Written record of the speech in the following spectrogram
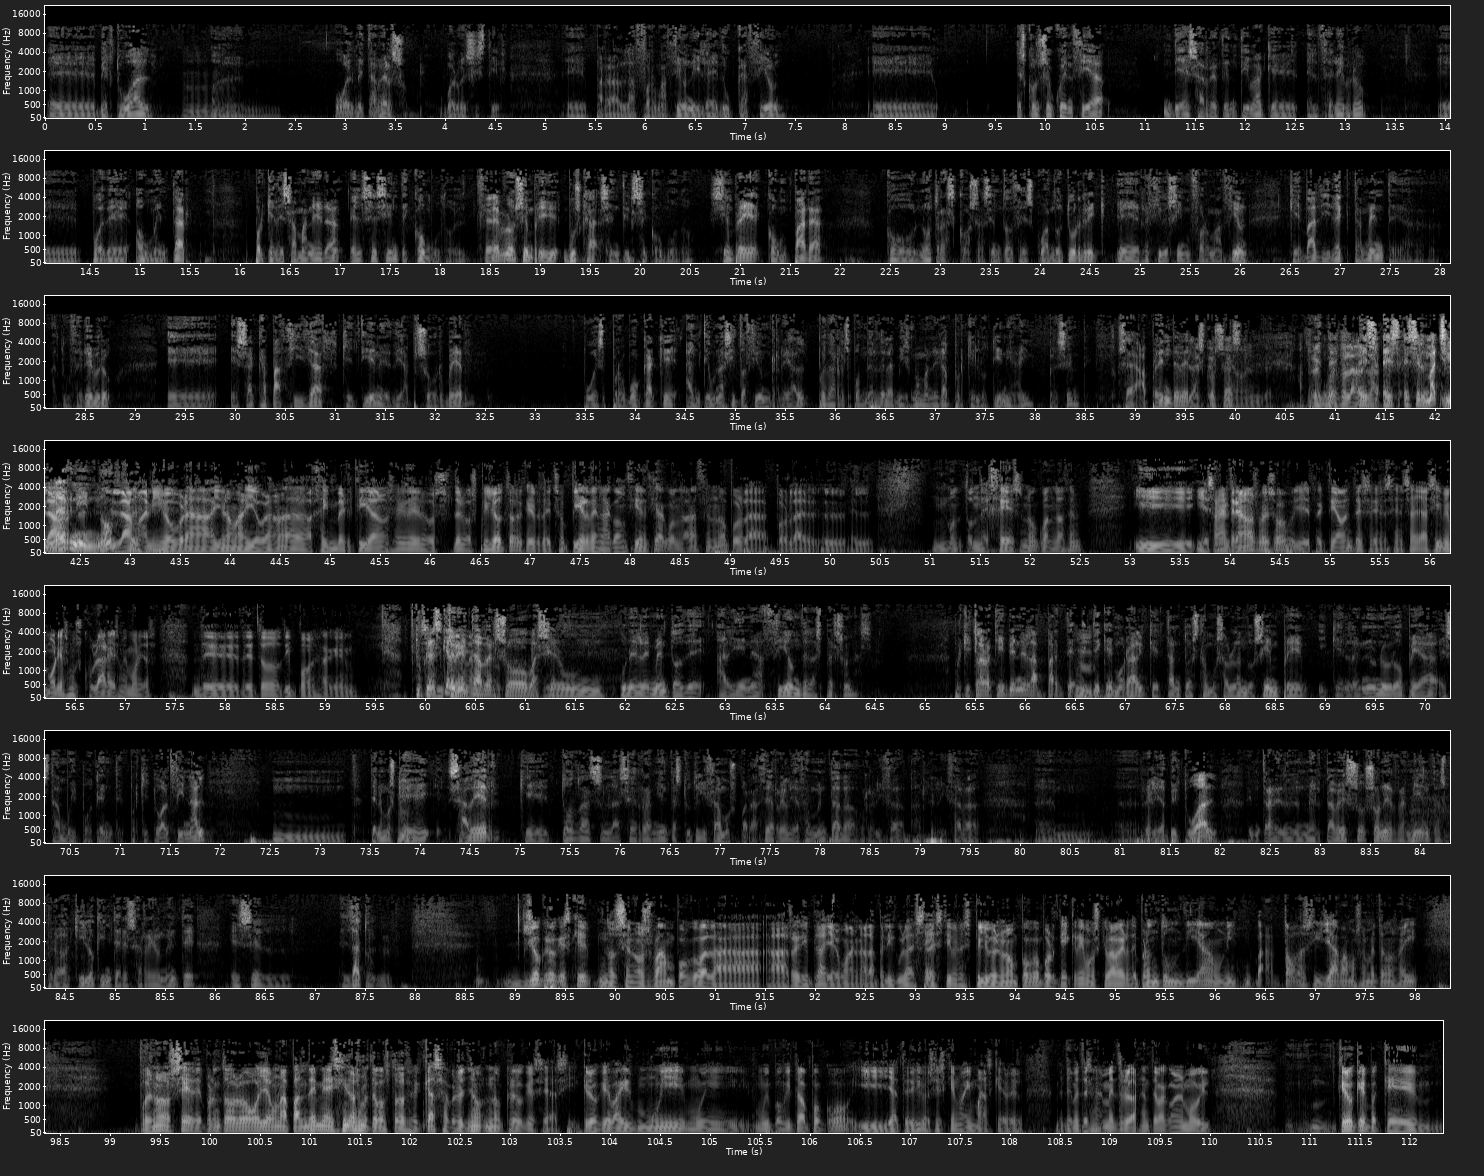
eh, virtual eh, o el metaverso, vuelvo a insistir, eh, para la formación y la educación es consecuencia de esa retentiva que el cerebro puede aumentar porque de esa manera él se siente cómodo. El cerebro siempre busca sentirse cómodo, siempre compara con otras cosas. Entonces, cuando tú recibes información que va directamente a tu cerebro, eh, esa capacidad que tiene de absorber pues provoca que ante una situación real pueda responder de la misma manera porque lo tiene ahí presente. O sea, aprende de las cosas. es, el machine learning, ¿no? La maniobra, hay una maniobra, ¿no? La baja invertida, no sé, de los de los pilotos que de hecho pierden la conciencia cuando hacen, ¿no? Por la por la, el un montón de Gs, ¿no? Cuando hacen. Y, están entrenados por eso, y efectivamente se, ensaya así, memorias musculares, memorias de, de todo tipo. O sea que. ¿Tú crees que el metaverso va a ser un, un elemento de alienación de las personas? Porque claro, aquí viene la parte hmm. ética y moral que tanto estamos hablando siempre y que en la Unión Europea está muy potente. Porque tú al final mm, tenemos que hmm. saber que todas las herramientas que utilizamos para hacer realidad aumentada o realizar, realizar eh, realidad virtual, entrar en el metaverso, son herramientas, pero aquí lo que interesa realmente es el, dato. Yo creo que es que no, se nos va un poco a la a Ready Player One, a la película esa de Steven Spielberg, un poco porque creemos que va a haber de pronto un día, un, todos y ya vamos a meternos ahí. Pues no lo sé, de pronto luego llega una pandemia y si nos metemos todos en casa, pero yo no creo que sea así. Creo que va a ir muy, muy, muy poquito a poco y ya te digo, si es que no hay más que ver. Te metes en el metro y la gente va con el móvil creo que, que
